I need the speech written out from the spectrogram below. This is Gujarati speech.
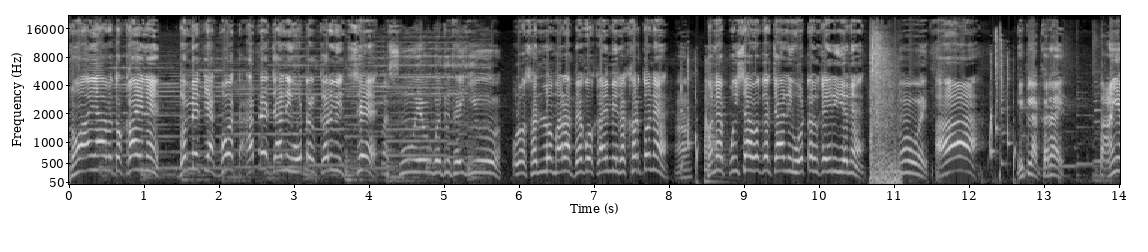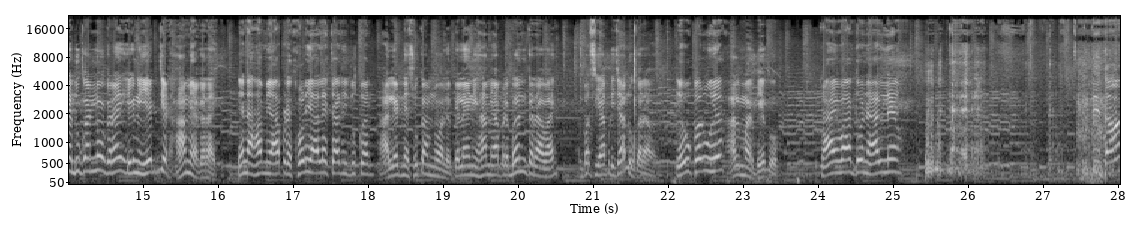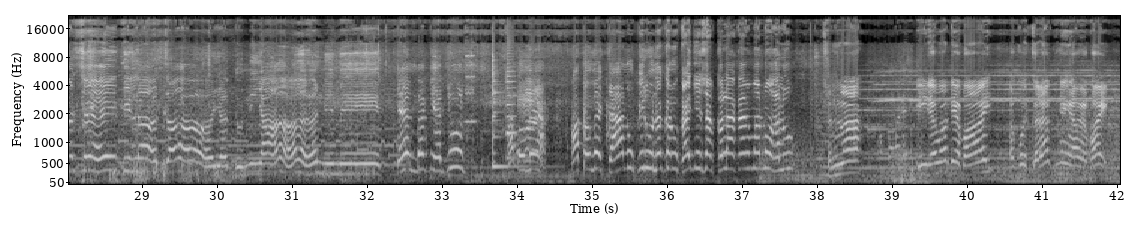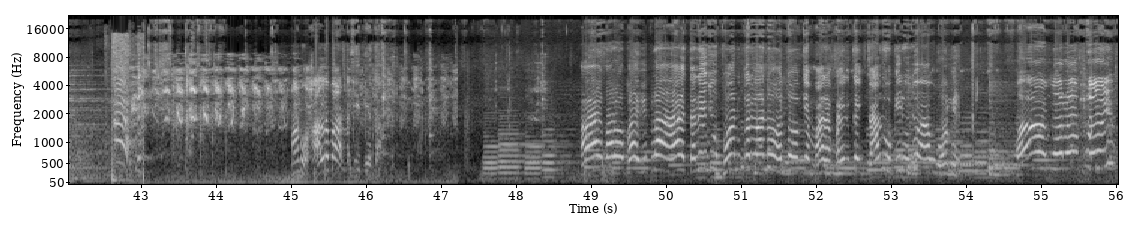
નો અહીંયા આવે તો કઈ નહીં. ગમે ત્યાં ગોત. આપણે ચાની હોટલ કરવી જ છે. પણ શું એવું બધું થઈ ગયું? ઓલો સંડલો મારા ભેગો કાયમી રખડતો ને મને પૈસા વગર ચાની હોટલ કરી એને. ન હોય. હા. એટલા કરાય. પણ અહીંયા દુકાન નો કરાય એકની એક જેટ હામે કરાય. એના સામે આપણે થોડી હાલે ચાની દુકાન. હાલેટ ને શું કામ નો હાલે? પેલા એની સામે આપણે બંધ કરાવાય પછી આપડી ચાલુ કરાવાય. એવું કરવું હે? હાલ માર ભેગો. કાંઈ વાંધો ને હાલ ને દીધા છે દિલાસા યા દુનિયાની મે કેમ બાકી અર્જુન આ તો મે આ તો મે ચા નું કર્યું ન કરું કાયદેસર કલાકારમાં નું હાલું છલ્લા એ રહેવા દે ભાઈ આ કોઈ ઘરાક નહીં આવે ભાઈ મારો હાલવા નથી દેતા હા મારો ભાઈ વિપલા હા તને જો ફોન કરવાનો હતો કે મારા ભાઈ કઈ ચાલુ કર્યું જો આવું અમે। વાહ મારો ભાઈ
